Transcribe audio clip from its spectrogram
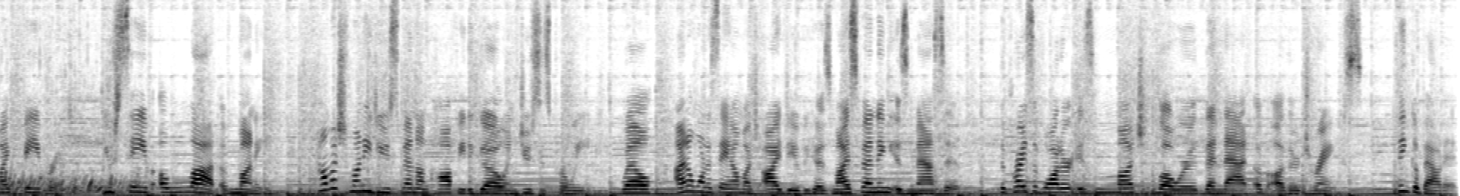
my favorite, you save a lot of money. How much money do you spend on coffee to go and juices per week? Well, I don't want to say how much I do because my spending is massive. The price of water is much lower than that of other drinks. Think about it.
